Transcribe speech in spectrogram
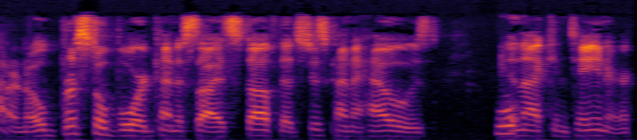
I don't know, Bristol board kind of size stuff that's just kind of housed well, in that container.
